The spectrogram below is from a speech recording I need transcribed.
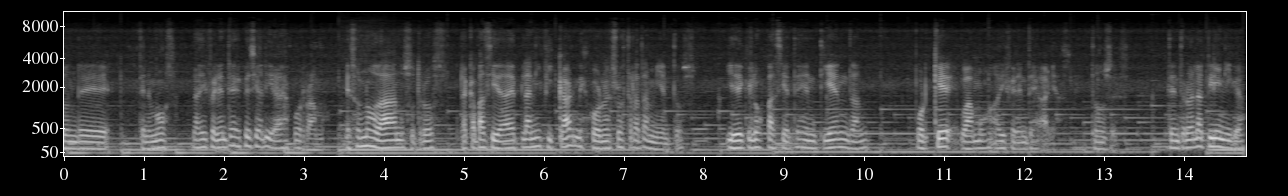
donde tenemos las diferentes especialidades por ramo. Eso nos da a nosotros la capacidad de planificar mejor nuestros tratamientos y de que los pacientes entiendan por qué vamos a diferentes áreas. Entonces, dentro de la clínica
